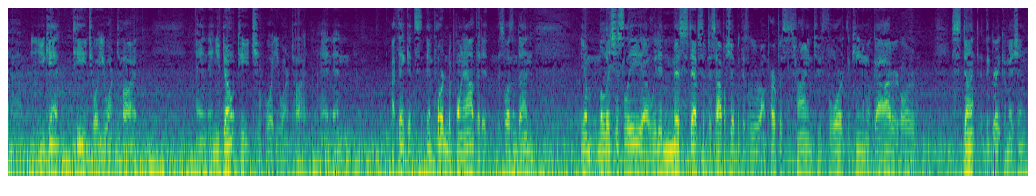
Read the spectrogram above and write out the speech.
um, you can't teach what you weren't taught and, and you don't teach what you weren't taught. And, and I think it's important to point out that it, this wasn't done you know, maliciously. Uh, we didn't miss steps of discipleship because we were on purpose trying to thwart the kingdom of God or, or stunt the Great Commission.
